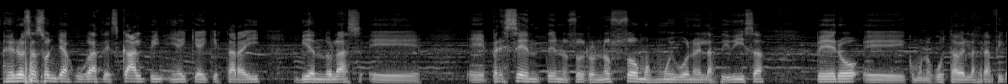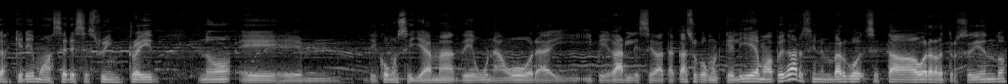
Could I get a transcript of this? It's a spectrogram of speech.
Pero esas son ya jugadas de scalping y hay que, hay que estar ahí viéndolas eh, eh, presentes. Nosotros no somos muy buenos en las divisas, pero eh, como nos gusta ver las gráficas, queremos hacer ese swing trade, ¿no? Eh, de cómo se llama, de una hora y, pegarle ese batacazo como el que le íbamos a pegar. Sin embargo, se está ahora retrocediendo.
